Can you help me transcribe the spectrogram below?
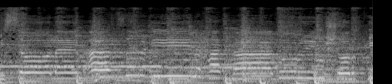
מסולם עד זרעין הכדורים שורקים.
